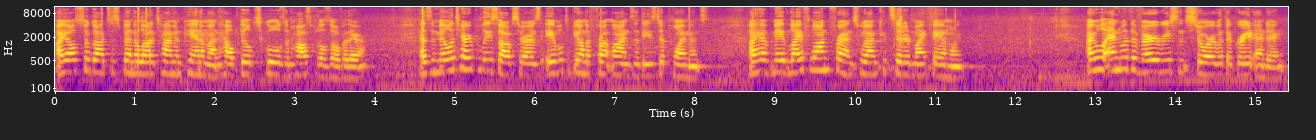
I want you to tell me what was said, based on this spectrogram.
I also got to spend a lot of time in Panama and help build schools and hospitals over there. As a military police officer, I was able to be on the front lines of these deployments. I have made lifelong friends who I'm considered my family. I will end with a very recent story with a great ending.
